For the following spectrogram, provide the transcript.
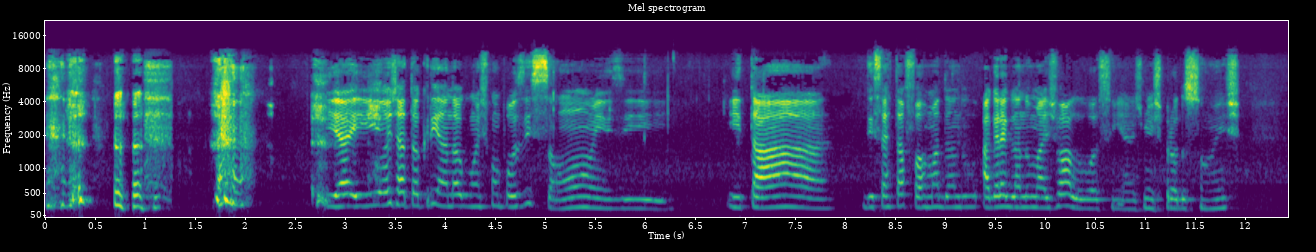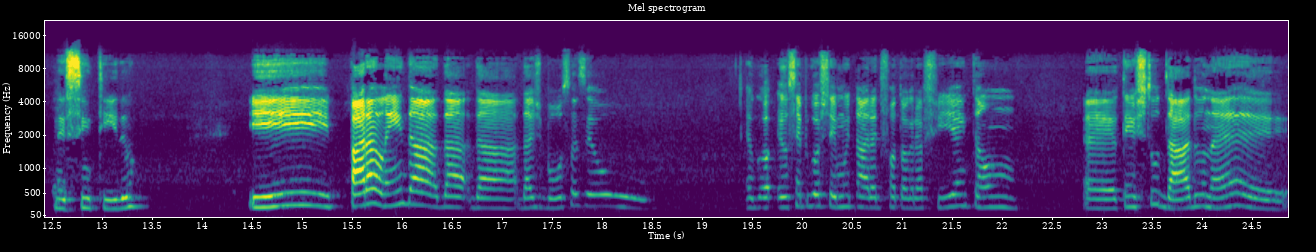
e aí eu já estou criando algumas composições e está, de certa forma, dando, agregando mais valor assim, às minhas produções nesse sentido. E, para além da, da, da, das bolsas, eu, eu, eu sempre gostei muito da área de fotografia, então é, eu tenho estudado né,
